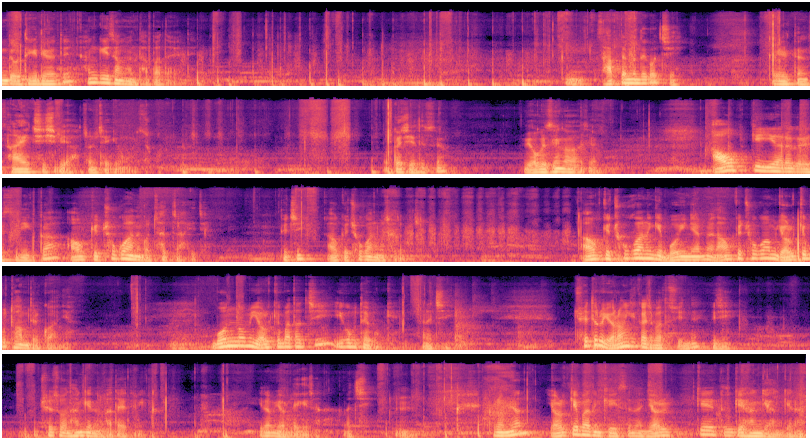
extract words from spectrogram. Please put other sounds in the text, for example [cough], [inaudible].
근데 어떻게 돼야 돼? 한 개 이상은 다 받아야 돼 그럼 4 빼면 되겠지? 일단 4의 70이야 전체 경우의 수가 여기까지 이해됐어요? 여기서 생각하세요 9개 이하라 그랬으니까 9개 초과하는 거 찾자 이제 그치? 아홉 개 초과하는 거 찾아보자. 아홉 개 초과하는 게 뭐 있냐면 아홉 개 초과하면 열 개부터 하면 될 거 아니야. 뭔 놈이 열개 받았지? 이거부터 해볼게. 알았지? 최대로 열한 개까지 받을 수 있네, 그지? 최소한 한 개는 받아야 되니까. 이러면 열네 개잖아, 맞지? 음. 그러면 열개 받은 케이스는 열 개, 두 개, 한 개, 한 개랑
